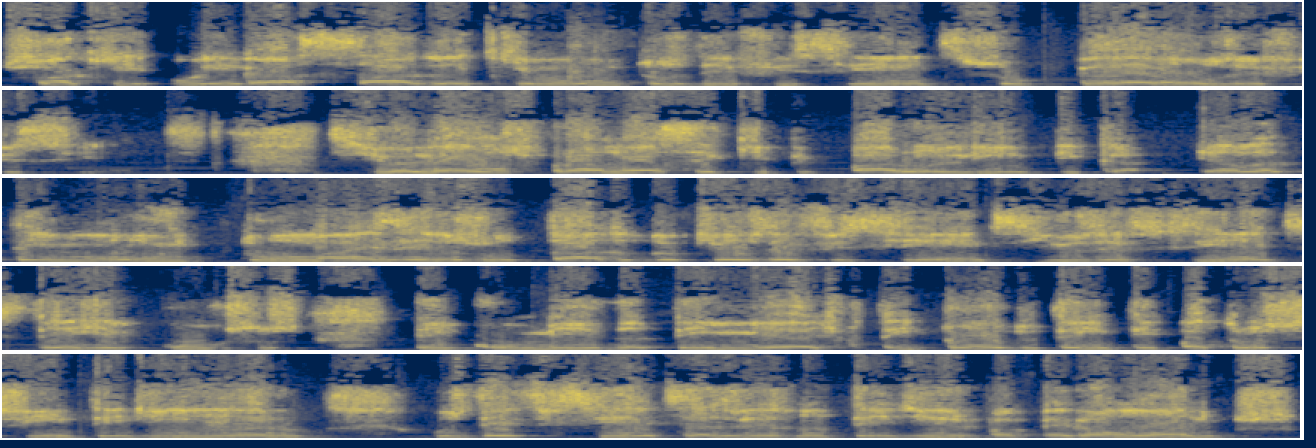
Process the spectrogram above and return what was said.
Só que o engraçado é que muitos deficientes superam os eficientes. Se olharmos para a nossa equipe paralímpica, ela tem muito mais resultado do que os eficientes. E os eficientes têm recursos, têm comida, têm médico, tem tudo, tem, tem patrocínio, tem dinheiro. Os deficientes às vezes não têm dinheiro para pegar um ônibus.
